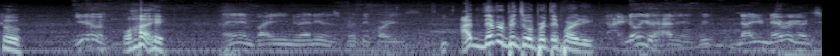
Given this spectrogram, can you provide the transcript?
Who? You. Why? I ain't inviting you to any of his birthday parties. I've never been to a birthday party. I know you haven't, but now you're never going to.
